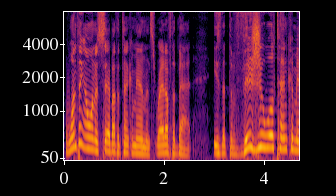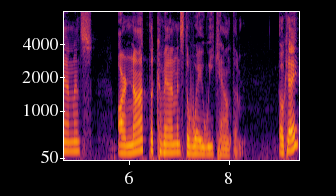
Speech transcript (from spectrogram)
one thing I want to say about the Ten Commandments right off the bat is that the visual Ten Commandments are not the commandments the way we count them. Okay?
